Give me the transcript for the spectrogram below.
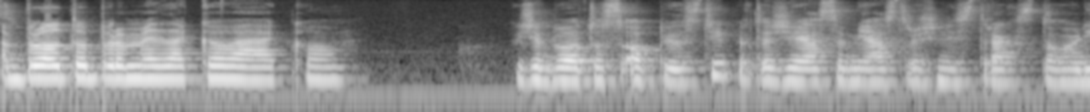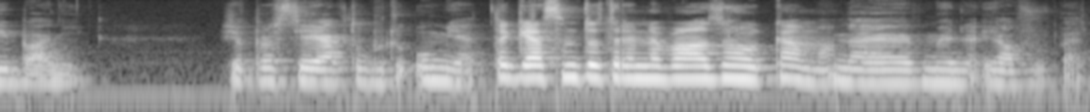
A bylo to pro mě takové jako... Že bylo to z opilství, protože já jsem měla strašný strach z toho líbání. Že prostě jak to budu umět. Tak já jsem to trénovala s holkama. Ne, my, já vůbec.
